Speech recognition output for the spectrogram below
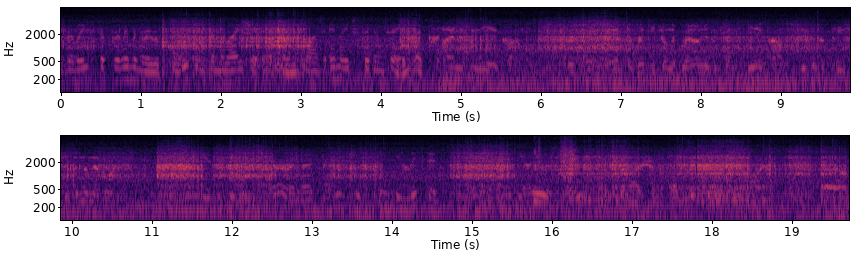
have released a preliminary report of the Malaysia airplane flight MH17 that crashed. The wreckage on the ground the in the of terror in those measures should soon be lifted. The notion of victim fire. Um,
